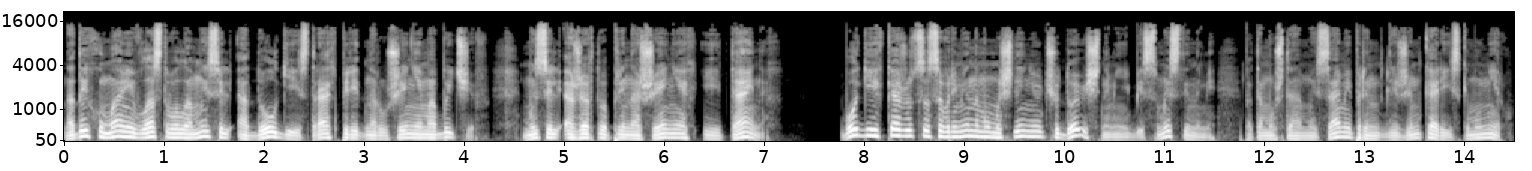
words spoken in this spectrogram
Над их умами властвовала мысль о долге и страх перед нарушением обычаев, мысль о жертвоприношениях и тайнах, Боги их кажутся современному мышлению чудовищными и бессмысленными, потому что мы сами принадлежим к арийскому миру.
